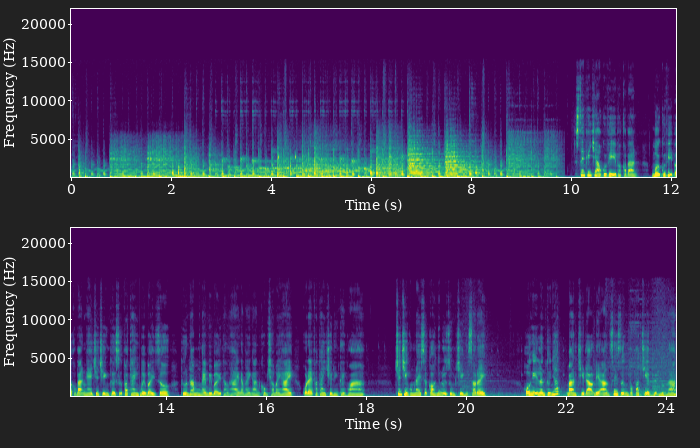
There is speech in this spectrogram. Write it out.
Xin kính chào quý vị và các bạn. Mời quý vị và các bạn nghe chương trình Thời sự phát thanh 17 giờ, thứ năm ngày 17 tháng 2 năm 2022 của Đài Phát thanh Truyền hình Thanh Hóa. Chương trình hôm nay sẽ có những nội dung chính sau đây. Hội nghị lần thứ nhất, Ban chỉ đạo đề án xây dựng và phát triển huyện Mường Lát.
